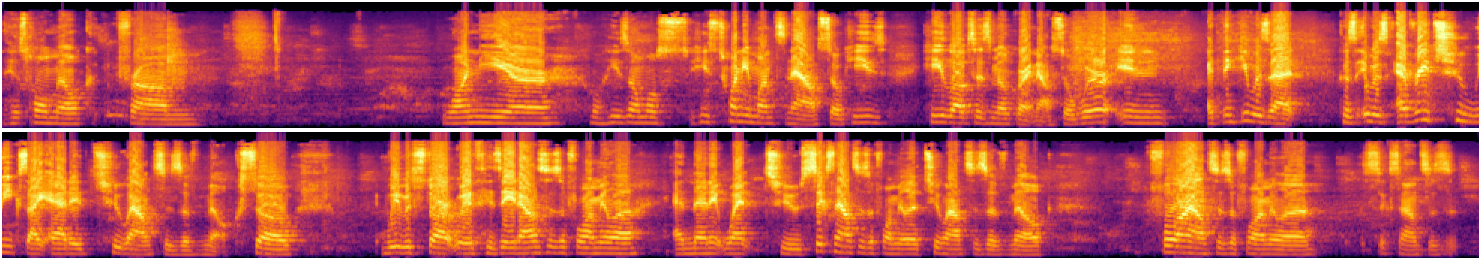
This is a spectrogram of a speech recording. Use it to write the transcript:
his whole milk from one year. Well, he's almost he's 20 months now, so he's he loves his milk right now. So we're in. I think it was at because it was every two weeks I added two ounces of milk. So we would start with his eight ounces of formula, and then it went to six ounces of formula, two ounces of milk, four ounces of formula, six ounces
